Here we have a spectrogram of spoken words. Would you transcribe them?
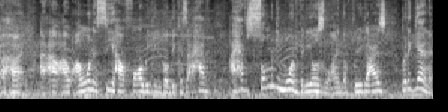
uh, I, I, I want to see how far we can go because I have I have so many more videos lined up for you guys. But again,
